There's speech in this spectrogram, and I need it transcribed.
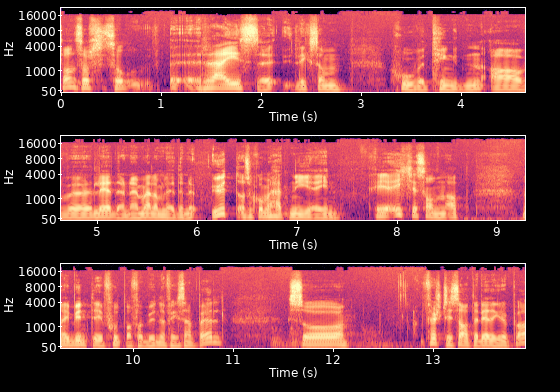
sånn, så, så eh, reiser liksom hovedtyngden av eh, lederne, mellomlederne, ut, og så kommer helt nye inn. Det er ikke sånn at når jeg begynte i Fotballforbundet, f.eks., så Først de sa til ledergruppa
